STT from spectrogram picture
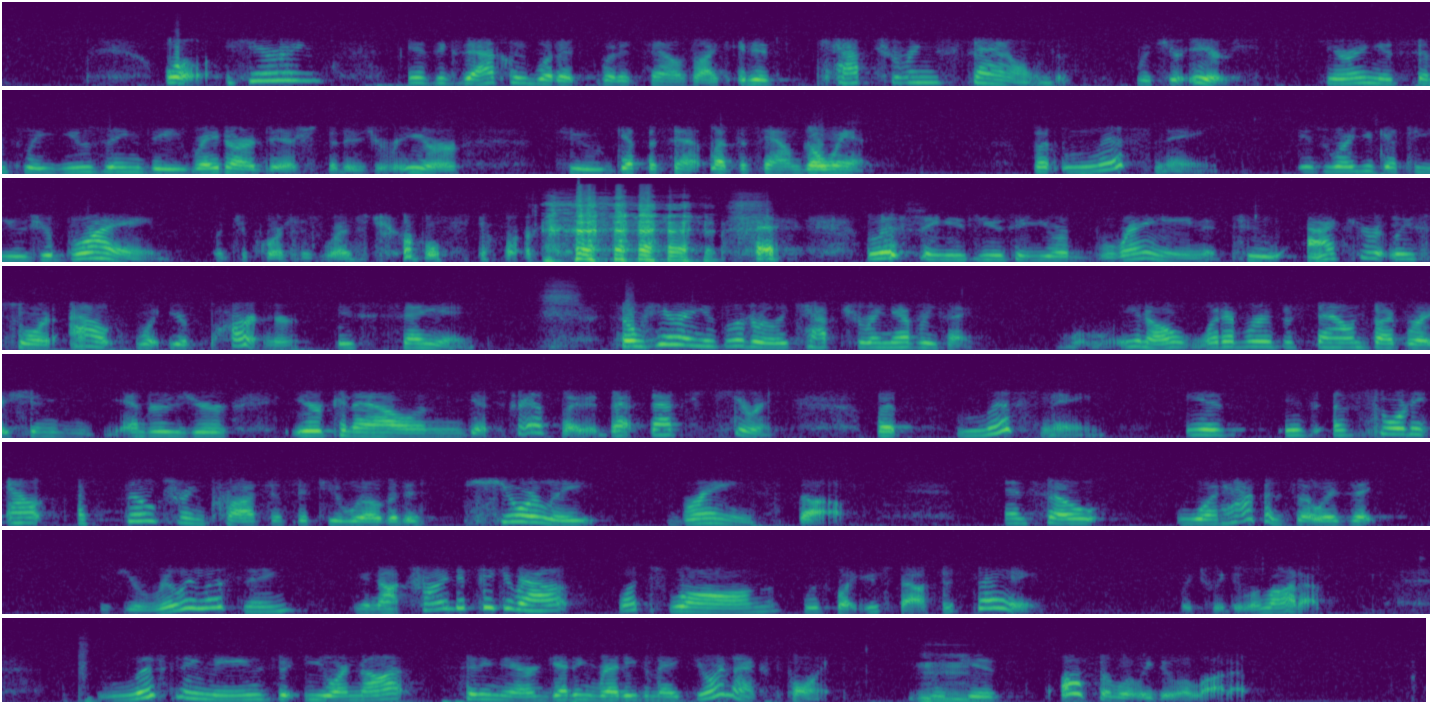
Well, hearing is exactly what it what it sounds like. It is capturing sound with your ears. Hearing is simply using the radar dish that is your ear to get the sound, let the sound go in. But listening is where you get to use your brain, which of course is where the trouble starts. listening is using your brain to accurately sort out what your partner is saying. So hearing is literally capturing everything. You know, whatever is a sound vibration enters your ear canal and gets translated. That that's hearing. But listening is is a sorting out, a filtering process, if you will, that is purely brain stuff. And so what happens though is that if you're really listening, you're not trying to figure out what's wrong with what your spouse is saying, which we do a lot of. Listening means that you are not sitting there getting ready to make your next point, which Mm-hmm. is also what we do a lot of.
